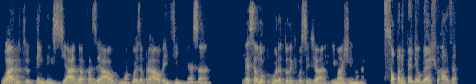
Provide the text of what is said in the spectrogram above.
o árbitro tendenciado a fazer alguma coisa para algo, enfim, essa, essa loucura toda que vocês já imaginam, né? só para não perder o gancho, Raza,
